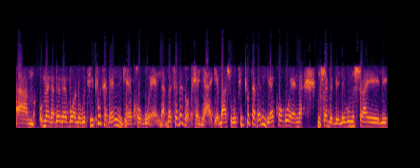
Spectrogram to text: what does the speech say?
um uma ngabe bebona ukuthi iphutha belingekho kuwena bese bezophenya ke basho ukuthi iphutha belingekho kuwena mhlambe beleka umshayeli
